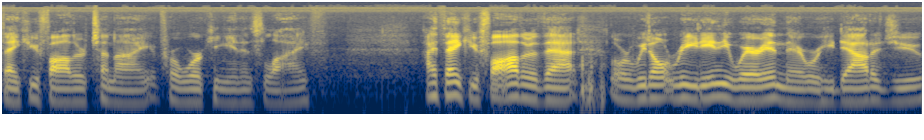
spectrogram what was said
Thank you, Father, tonight for working in his life. I thank you, Father, that, Lord, we don't read anywhere in there where he doubted you,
